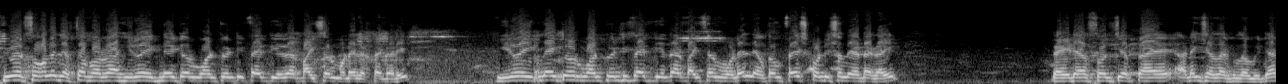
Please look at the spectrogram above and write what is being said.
হিরোর সকলে দেখতে পারবা Hero Ignitor one twenty five দুই হাজার বাইশের মডেল একটা গাড়ি। Hero Ignitor one twenty five দুই হাজার বাইশের মডেল একদম ফ্রেশ কন্ডিশনের একটা গাড়ি। গাড়িটা চলছে প্রায় আড়াইশ হাজার কিলোমিটার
